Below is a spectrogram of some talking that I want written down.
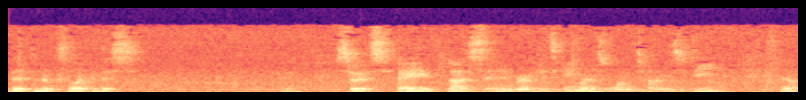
that looks like this. Okay. So it's a plus and in brackets a minus 1 times d. Now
